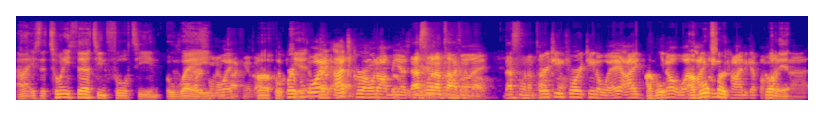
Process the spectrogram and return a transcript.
and that is the 2013-14 away what I'm Boy. talking about. purple purple kit. boy, Purple that's one. grown on me as That's what I'm talking about. That's what I'm talking 13, about. 14 away. I, I've you know what? I've I also can kind of get behind it. that.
